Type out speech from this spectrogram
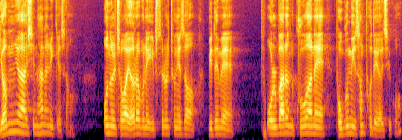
염려하신 하나님께서 오늘 저와 여러분의 입술을 통해서 믿음의 올바른 구원의 복음이 선포되어지고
